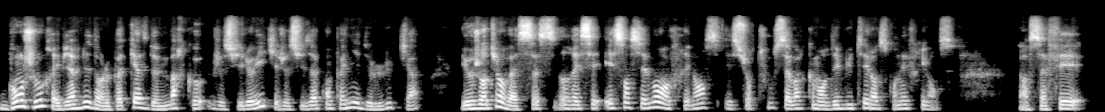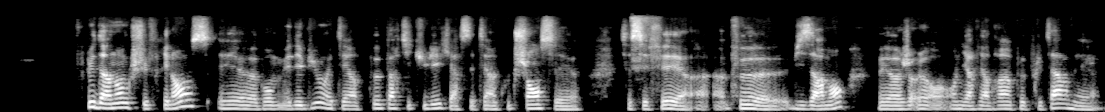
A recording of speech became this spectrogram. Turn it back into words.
Bonjour et bienvenue dans le podcast de Marco. Je suis Loïc et je suis accompagné de Lucas. Et aujourd'hui, on va s'adresser essentiellement aux freelances et surtout savoir comment débuter lorsqu'on est freelance. Alors, ça fait plus d'un an que je suis freelance et euh, bon, mes débuts ont été un peu particuliers car c'était un coup de chance et euh, ça s'est fait un, peu euh, bizarrement. Mais on y reviendra un peu plus tard. Mais,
